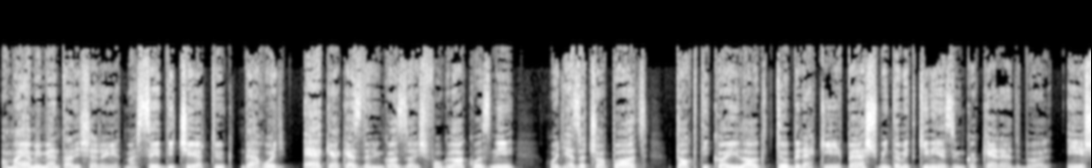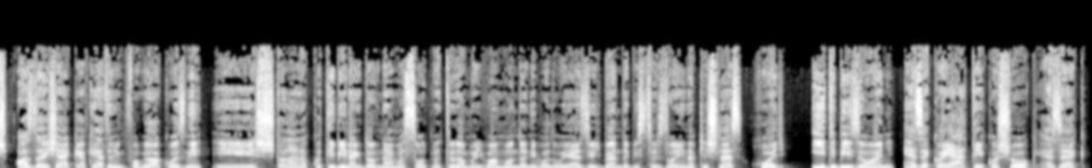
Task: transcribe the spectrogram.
a Miami mentális erejét már szétdicsértük, de hogy el kell kezdenünk azzal is foglalkozni, hogy ez a csapat taktikailag többre képes, mint amit kinézünk a keretből. És azzal is el kell kezdenünk foglalkozni, és talán akkor Tibinek dobnám a szót, mert tudom, hogy van mondani valója ez ügyben, de biztos Zolinak is lesz, hogy itt bizony ezek a játékosok, ezek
